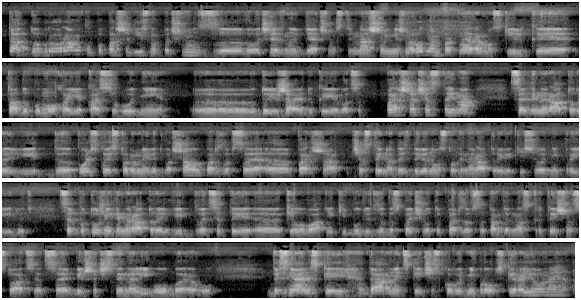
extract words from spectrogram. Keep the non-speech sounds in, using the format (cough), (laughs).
Так, доброго ранку. По-перше, дійсно почну з величезної вдячності нашим міжнародним партнерам, оскільки та допомога, яка сьогодні е, доїжджає до Києва, це перша частина. Це генератори від польської сторони, від Варшави. Перш за все, Е, перша частина десь 90 генераторів, які сьогодні приїдуть. Це потужні генератори від 20 кВт, які будуть забезпечувати перш за все там, де в нас критична ситуація. Це більша частина лівого берегу, Деснянський, Дарницький, частково Дніпровський райони. Е,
